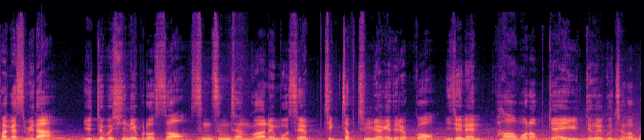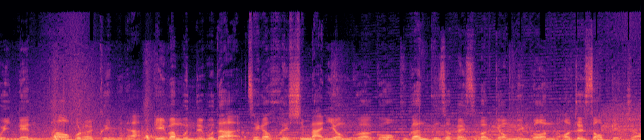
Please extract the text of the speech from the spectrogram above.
반갑습니다. 유튜브 신입으로서 승승장구하는 모습 직접 증명해드렸고 이제는 파워볼 업계 1등을 굳혀가고 있는 파워볼 헐크입니다. 일반 분들보다 제가 훨씬 많이 연구하고 구간 분석할 수밖에 없는 건 어쩔 수 없겠죠.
